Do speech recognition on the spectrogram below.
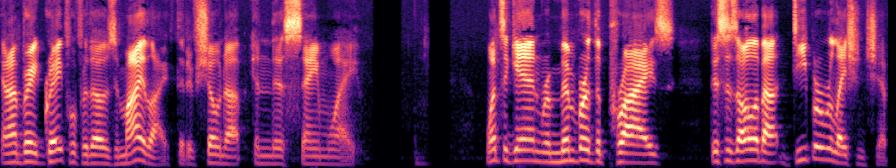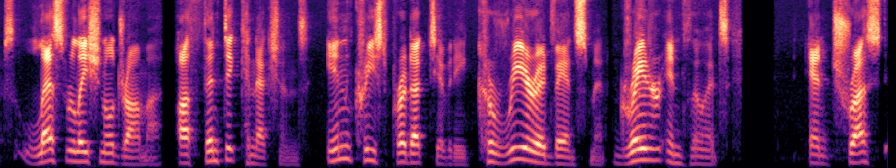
And I'm very grateful for those in my life that have shown up in this same way. Once again, remember the prize. This is all about deeper relationships, less relational drama, authentic connections, increased productivity, career advancement, greater influence, and trust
